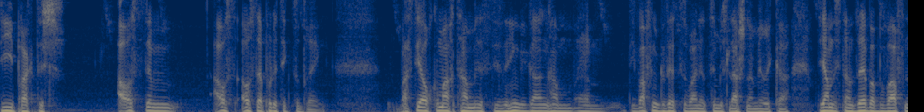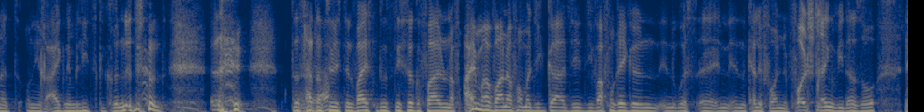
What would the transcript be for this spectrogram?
die praktisch aus dem, aus, aus der Politik zu drängen. Was die auch gemacht haben, ist, die sind hingegangen, haben ähm, die Waffengesetze waren ja ziemlich lasch in Amerika. Die haben sich dann selber bewaffnet und ihre eigene Miliz gegründet. Und äh, das ja, hat ja. natürlich den weißen Dudes nicht so gefallen. Und auf einmal waren auf einmal die, die, die Waffenregeln in, US, äh, in, in Kalifornien voll streng wieder so.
